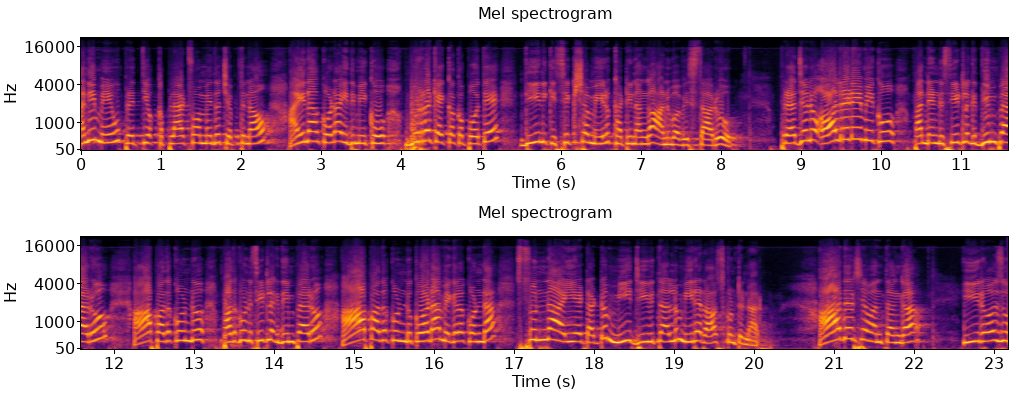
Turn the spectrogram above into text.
అని మేము ప్రతి ఒక్క ప్లాట్ఫామ్ మీద చెప్తున్నాం. అయినా కూడా ఇది మీకు బుర్రకెక్కకపోతే దీనికి శిక్ష మీరు కఠినంగా అనుభవిస్తారు. ప్రజలు ఆల్రెడీ మీకు పన్నెండు సీట్లకు దింపారు. ఆ పదకొండు పదకొండు సీట్లకు దింపారు. ఆ పదకొండు కూడా మిగలకుండా సున్నా అయ్యేటట్టు మీ జీవితాలను మీరే రాసుకుంటున్నారు. ఆదర్శవంతంగా ఈరోజు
